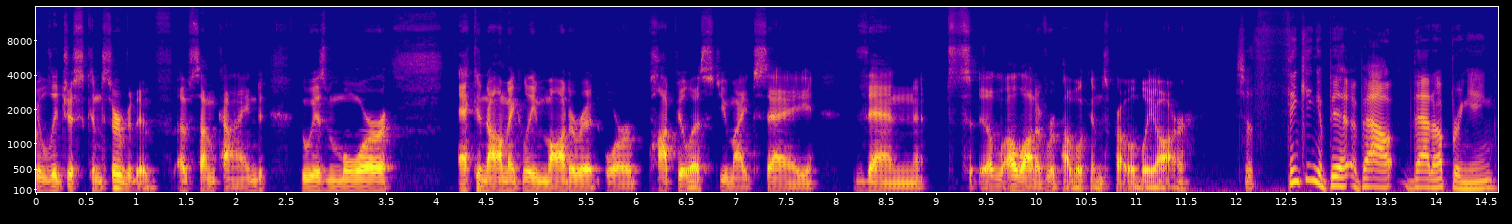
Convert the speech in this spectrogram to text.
religious conservative of some kind who is more economically moderate or populist, you might say, than a lot of Republicans probably are. So, thinking a bit about that upbringing,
